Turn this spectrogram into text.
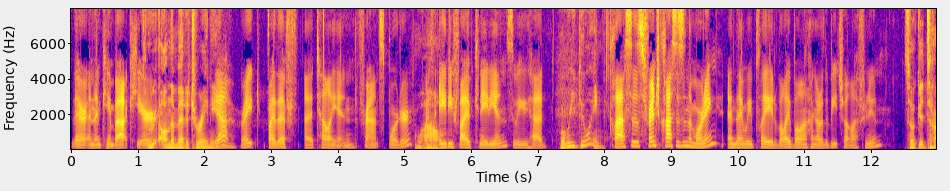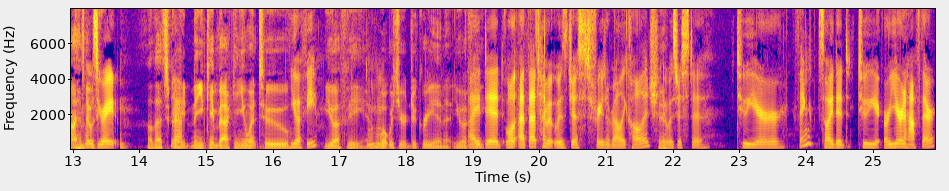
there, and then came back here. On the Mediterranean. Yeah, right by the Italian France border Wow. with 85 Canadians. We had What were you doing? classes, French classes in the morning, and then we played volleyball and hung out at the beach all afternoon. So good time. It was great. Oh, that's Yeah. great. Then you came back and you went to UFV. UFV. And what was your degree in at UFV? Mm-hmm. I did. Well, at that time, it was just Fraser Valley College. Yeah. It was just a two-year thing. So I did two year or a year and a half there,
